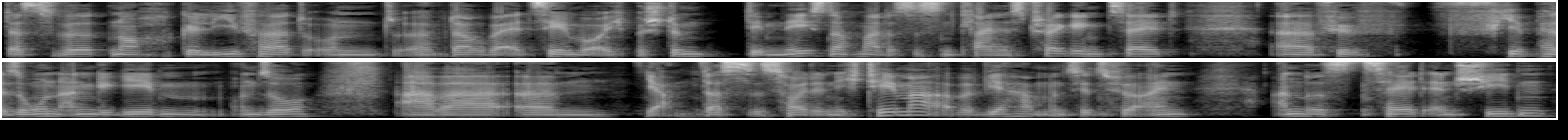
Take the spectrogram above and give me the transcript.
Das wird noch geliefert und äh, darüber erzählen wir euch bestimmt demnächst nochmal. Das ist ein kleines Tracking-Zelt äh, für vier Personen angegeben und so. Aber ähm, ja, das ist heute nicht Thema, aber wir haben uns jetzt für ein anderes Zelt entschieden.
